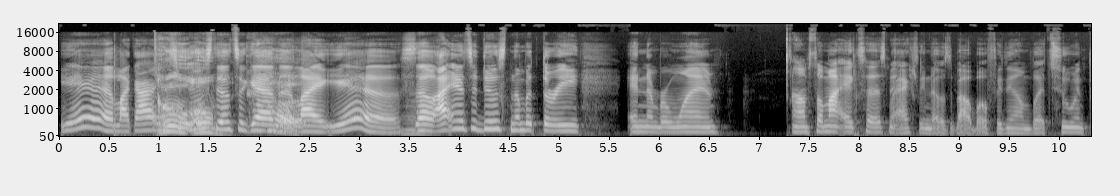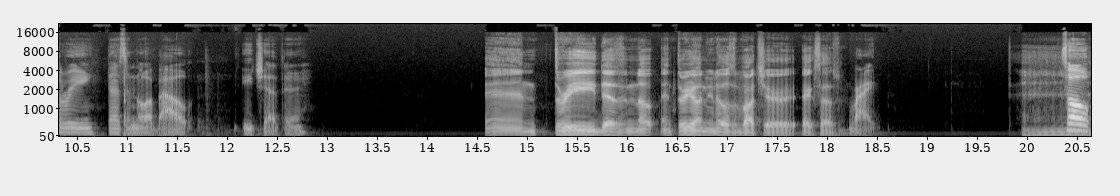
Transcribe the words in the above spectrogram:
Yeah, like I Oh, introduced oh them together. God. Mm. Like, yeah. So I introduced number three and number one. Um, so my ex husband actually knows about both of them, but two and three doesn't know about each other. And three doesn't know, and three only knows about your ex husband. Right. So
